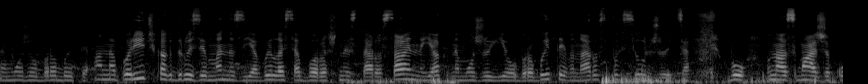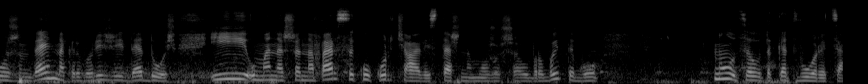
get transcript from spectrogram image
не можу обробити. А на порічках, друзі, в мене з'явилася борошниста роса, і ніяк не можу її обробити. і Вона розповсюджується. Бо у нас майже кожен день на криворіжжі йде дощ. І у мене ще на персику курчавість теж не можу ще обробити, бо. Ну, це таке твориться.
